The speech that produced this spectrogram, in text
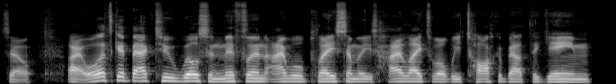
So, all right. Well, let's get back to Wilson Mifflin. I will play some of these highlights while we talk about the game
